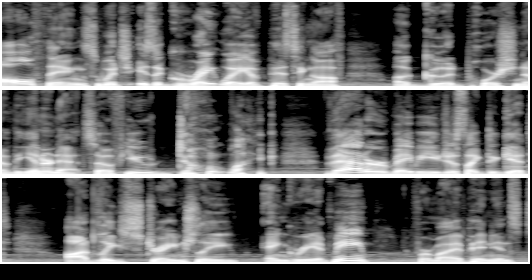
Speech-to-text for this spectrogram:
all things, which is a great way of pissing off a good portion of the internet. So if you don't like that, or maybe you just like to get oddly, strangely angry at me for my opinions,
